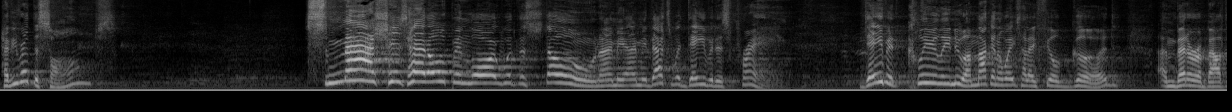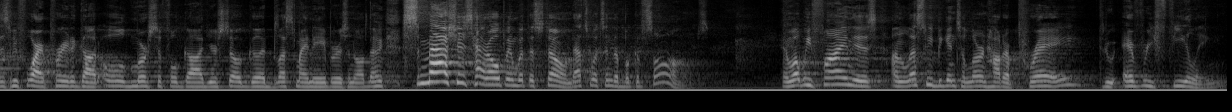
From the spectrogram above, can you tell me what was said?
Have you read the Psalms? Smash his head open, Lord, with the stone. I mean, I mean, that's what David is praying. David clearly knew, I'm not going to wait till I feel good. I'm better about this before I pray to God. Oh, merciful God, you're so good. Bless my neighbors and all that. Smash his head open with the stone. That's what's in the book of Psalms. And what we find is, unless we begin to learn how to pray through every feeling,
